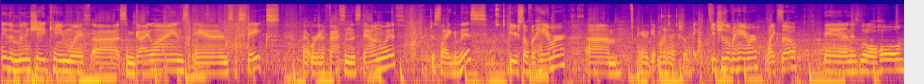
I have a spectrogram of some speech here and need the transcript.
The Moonshade came with uh, some guy lines and some stakes that we're gonna fasten this down with, just like this. Get yourself a hammer. Um, I gotta get mine actually. Get yourself a hammer, like so, and this little hole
